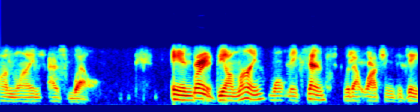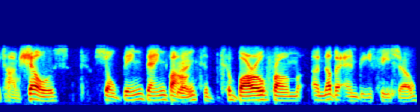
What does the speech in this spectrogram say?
online as well. And right. the online won't make sense without watching the daytime shows. So Bing Bang Bomb, right. to, to borrow from another NBC show,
